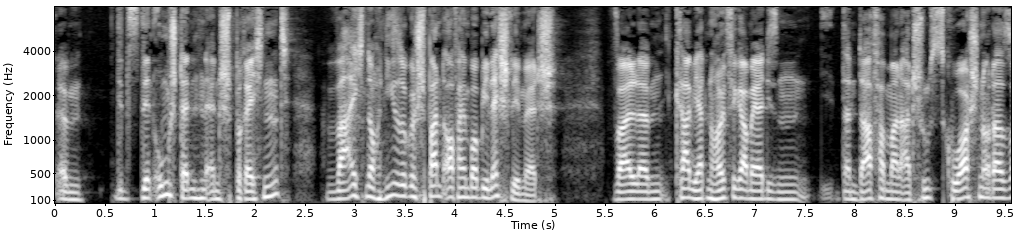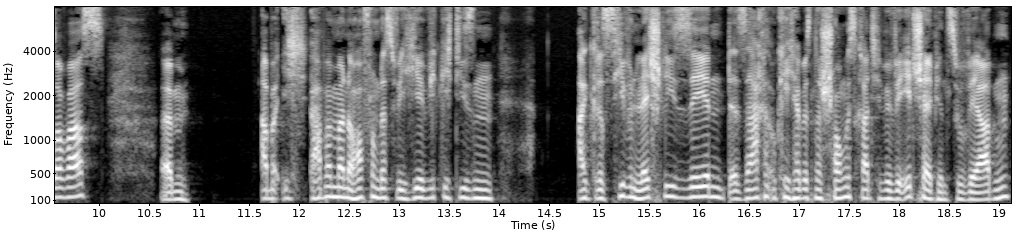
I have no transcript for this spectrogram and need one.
ähm, jetzt den Umständen entsprechend war ich noch nie so gespannt auf ein Bobby Lashley-Match. Weil, ähm, klar, wir hatten häufiger mal ja diesen, dann darf er mal eine Art Truth squashen oder sowas. Ähm, aber ich habe immer eine Hoffnung, dass wir hier wirklich diesen aggressiven Lashley sehen, der sagt, okay, ich habe jetzt eine Chance, gerade hier WWE-Champion zu werden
